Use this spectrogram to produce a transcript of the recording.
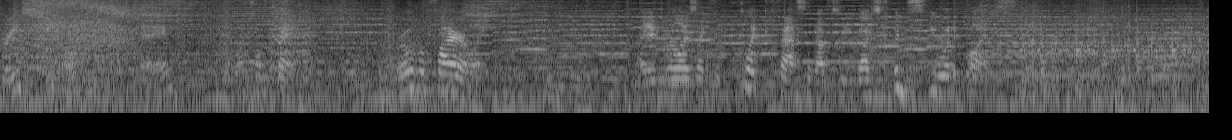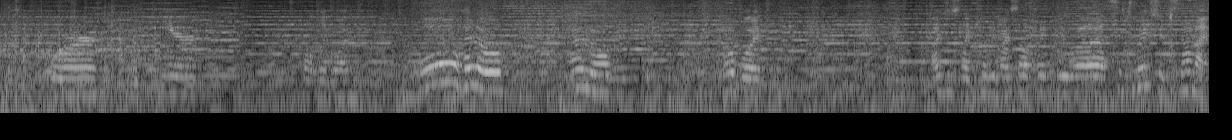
brace shield. Okay. What's on the bed? Robe of firelight. I didn't realize I could click fast enough so you guys couldn't see what it was. Or here. One. Oh, hello. Hello. Oh boy. I just like putting myself into uh, situations, don't I?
